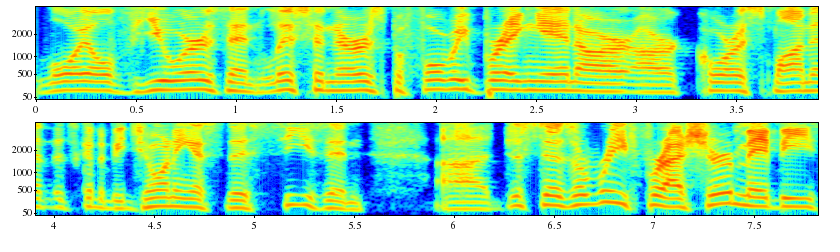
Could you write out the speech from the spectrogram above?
loyal viewers and listeners. Before we bring in our, our correspondent that's going to be joining us this season, uh, just as a refresher, maybe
